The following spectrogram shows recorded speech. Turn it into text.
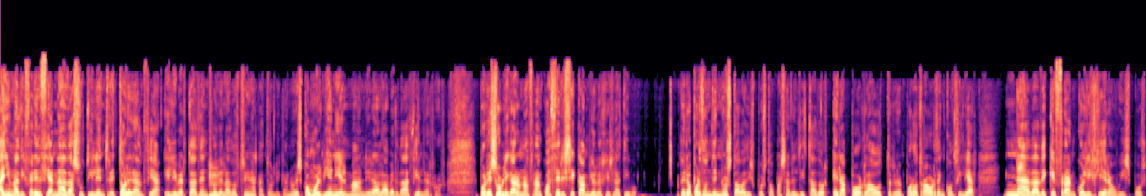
hay una diferencia nada sutil entre tolerancia y libertad dentro Mm. de la doctrina católica. ¿no? Es como el bien y el mal, era la verdad y el error. Por eso obligaron a Franco a hacer ese cambio legislativo. Pero por donde no estaba dispuesto a pasar el dictador era por, la otra, por otra orden conciliar. Nada de que Franco eligiera obispos.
